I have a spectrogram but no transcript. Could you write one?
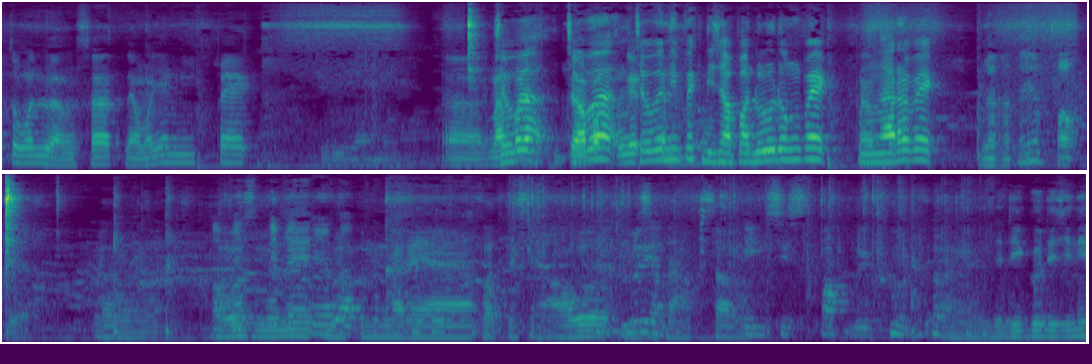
teman bangsat, namanya Nipek. Eh, kenapa- coba kenapa- coba coba nih pek disapa dulu dong pek. Pendengarnya pek. Lah katanya pop ya. Eh, Halo sebenarnya buat pendengarnya podcastnya Aul bisa bego. Eh, jadi gue di sini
